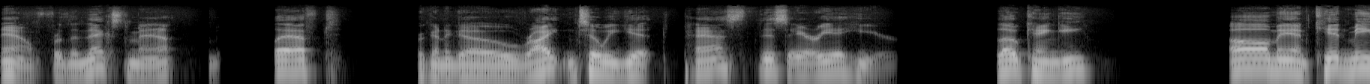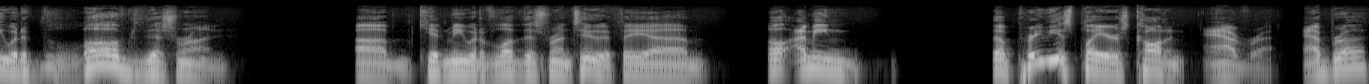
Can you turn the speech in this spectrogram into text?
Now for the next map, left. We're gonna go right until we get past this area here. Hello, Kangi. Oh man, Kid Me would have loved this run. Um, Kid Me would have loved this run too if they um well, I mean, the previous players called an Abra. Abra?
